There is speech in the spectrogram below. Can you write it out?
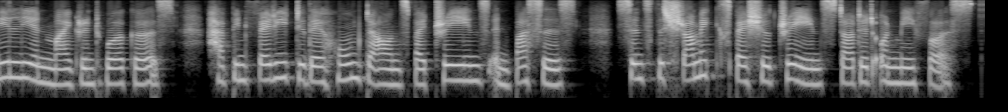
million migrant workers have been ferried to their hometowns by trains and buses since the Shramik special trains started on May 1st.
